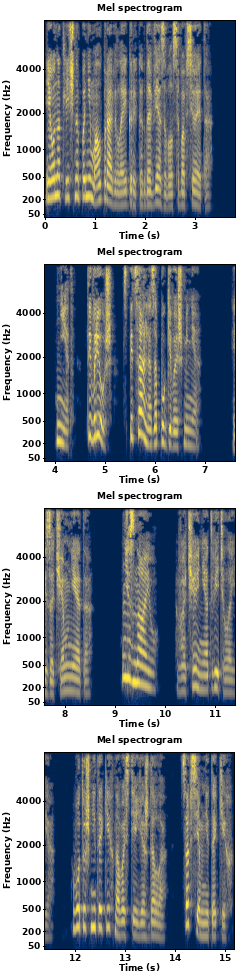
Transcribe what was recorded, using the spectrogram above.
И он отлично понимал правила игры, когда ввязывался во все это. «Нет, ты врешь, специально запугиваешь меня». «И зачем мне это?» «Не знаю», – в отчаянии ответила я. Вот уж не таких новостей я ждала, совсем не таких.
